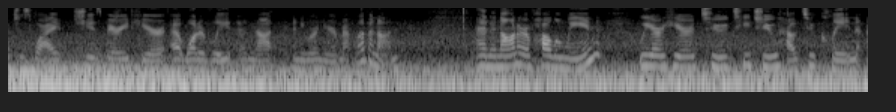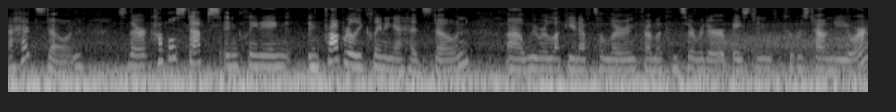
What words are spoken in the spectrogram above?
which is why she is buried here at Watervliet and not anywhere near Mount Lebanon. And in honor of Halloween, we are here to teach you how to clean a headstone. So there are a couple steps in cleaning, in properly cleaning a headstone. Uh, we were lucky enough to learn from a conservator based in Cooperstown, New York.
